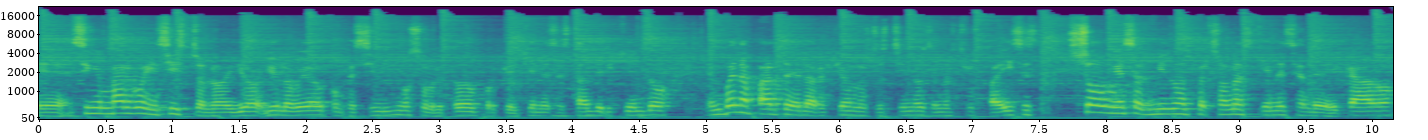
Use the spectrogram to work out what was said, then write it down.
Eh, sin embargo, insisto, yo lo veo con pesimismo, sobre todo porque quienes están dirigiendo en buena parte de la región los destinos de nuestros países son esas mismas personas quienes se han dedicado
